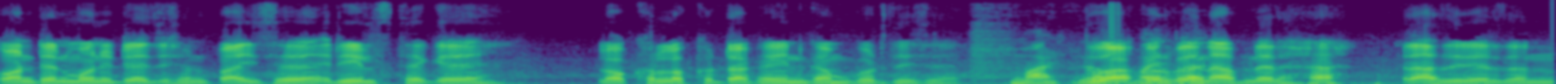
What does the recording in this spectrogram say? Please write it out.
কন্টেন্ট মনিটাইজেশন পাইছে রিলস থেকে লক্ষ লক্ষ টাকা ইনকাম করতেছে। দোয়া করবেন আপনারা রাজীবের জন্য।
